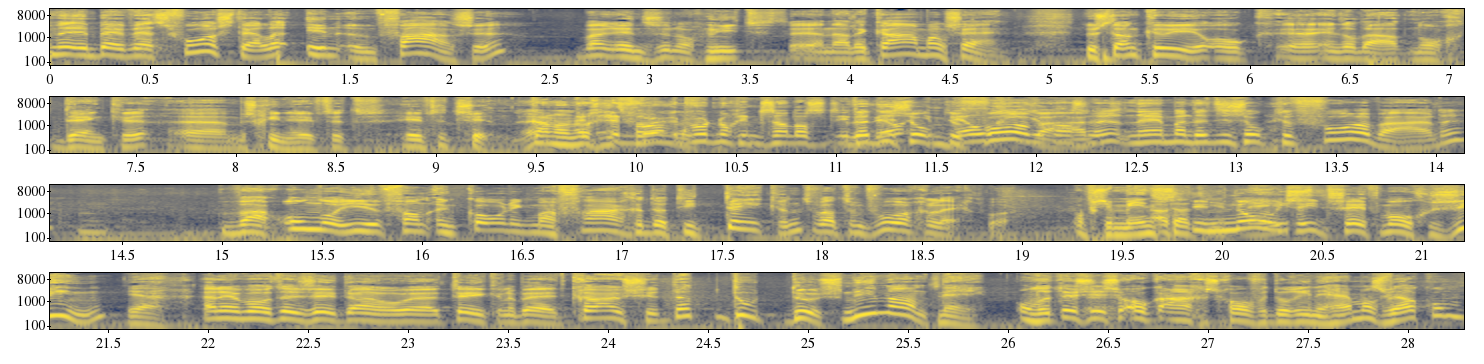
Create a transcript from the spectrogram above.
en bij wetsvoorstellen in een fase waarin ze nog niet eh, naar de Kamer zijn. Dus dan kun je ook eh, inderdaad nog denken... eh, misschien heeft het, heeft het zin. hè? Kan er nog Het, iets wordt, het wordt nog interessant als het in, dat Bel- is ook in de België voorwaarde. het- Nee, maar dat is ook de voorwaarde... waaronder je van een koning mag vragen dat hij tekent wat hem voorgelegd wordt. Op zijn minst Als dat hij hij nooit leest. iets heeft mogen zien... Ja. en hij wordt hij zegt nou eh, tekenen bij het kruisje... dat doet dus niemand. Nee. Ondertussen is ook aangeschoven Dorine Hermans. Welkom.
